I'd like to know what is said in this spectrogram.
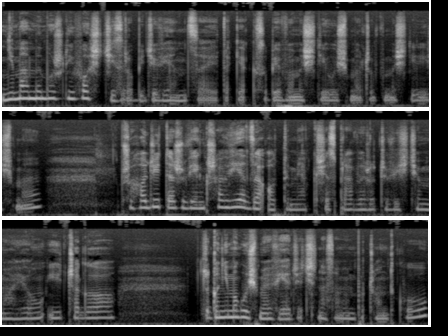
nie mamy możliwości zrobić więcej, tak jak sobie wymyśliłyśmy, czy wymyśliliśmy. Przychodzi też większa wiedza o tym, jak się sprawy rzeczywiście mają i czego, czego nie mogłyśmy wiedzieć na samym początku.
